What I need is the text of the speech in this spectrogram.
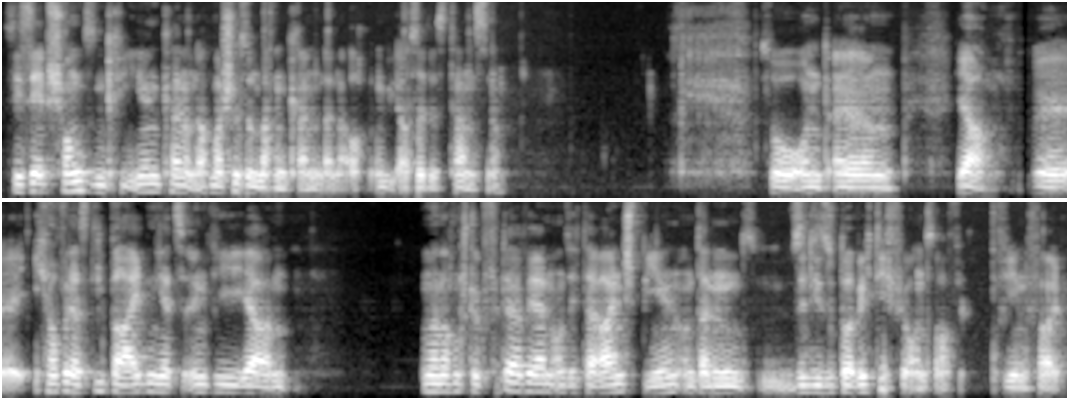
sich selbst Chancen kreieren kann und auch mal Schüsse machen kann, dann auch irgendwie aus der Distanz. Ne? So, und ähm, ja, äh, ich hoffe, dass die beiden jetzt irgendwie ja immer noch ein Stück fitter werden und sich da reinspielen und dann sind die super wichtig für uns auf, auf jeden Fall.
